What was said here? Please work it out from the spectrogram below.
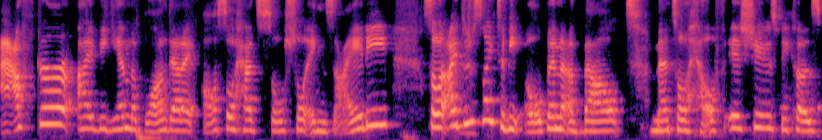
after i began the blog that i also had social anxiety so i just like to be open about mental health issues because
